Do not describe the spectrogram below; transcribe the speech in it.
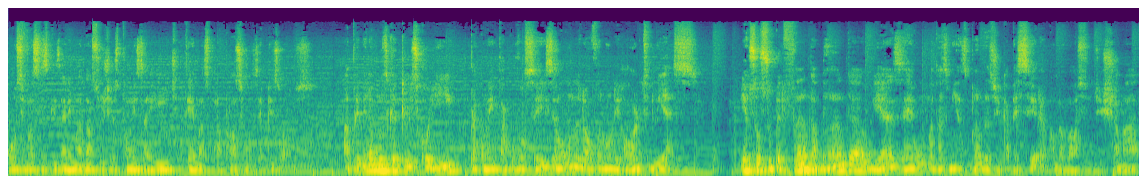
ou se vocês quiserem mandar sugestões aí de temas para próximos episódios. A primeira música que eu escolhi para comentar com vocês é Honor of a Lonely Heart do Yes. Eu sou super fã da banda, o Yes é uma das minhas bandas de cabeceira, como eu gosto de chamar.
